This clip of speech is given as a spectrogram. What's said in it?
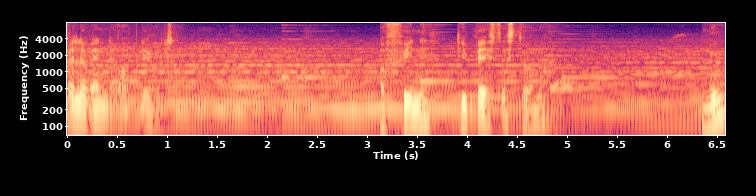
relevante oplevelser. Og finde de bedste stunder. Nu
